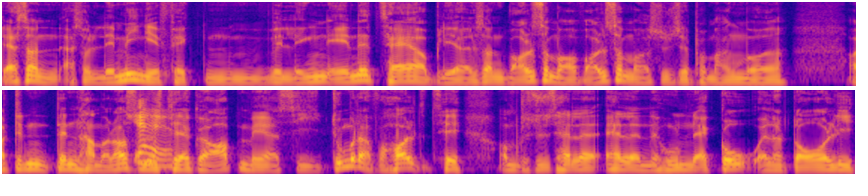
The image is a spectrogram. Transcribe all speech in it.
Det er sådan, altså lemming-effekten vil ingen ende tage og bliver sådan voldsommere og voldsommere, synes jeg, på mange måder. Og den, den har man også Ja, ja, lyst til at gøre op med at sige, du må da forholde dig til, om du synes, at Halland, hun er god eller dårlig,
